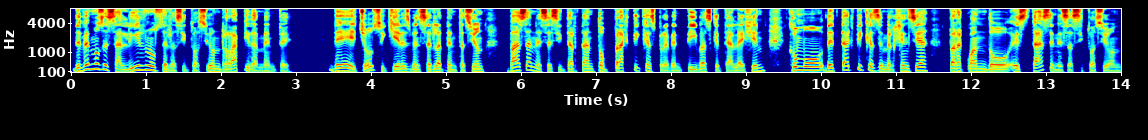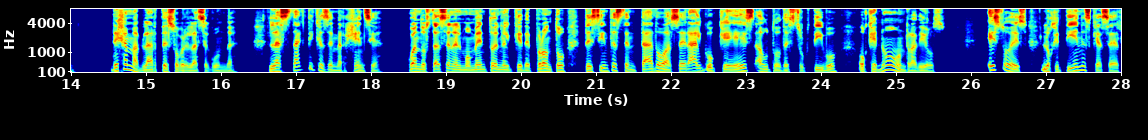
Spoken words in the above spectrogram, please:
debemos de salirnos de la situación rápidamente. De hecho, si quieres vencer la tentación, vas a necesitar tanto prácticas preventivas que te alejen como de tácticas de emergencia para cuando estás en esa situación. Déjame hablarte sobre la segunda, las tácticas de emergencia. Cuando estás en el momento en el que de pronto te sientes tentado a hacer algo que es autodestructivo o que no honra a Dios. Esto es lo que tienes que hacer.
